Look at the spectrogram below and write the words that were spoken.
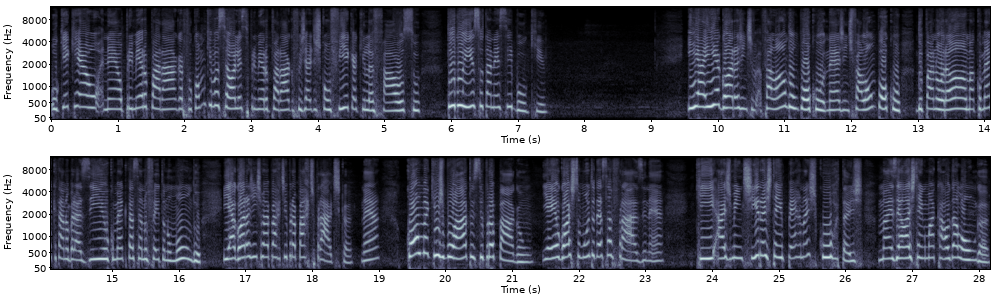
o que, que é o, né, o primeiro parágrafo, como que você olha esse primeiro parágrafo e já desconfia que aquilo é falso. Tudo isso está nesse e-book. E aí agora a gente falando um pouco, né, a gente falou um pouco do panorama, como é que está no Brasil, como é que está sendo feito no mundo, e agora a gente vai partir para a parte prática, né? Como é que os boatos se propagam? E aí eu gosto muito dessa frase, né? Que as mentiras têm pernas curtas, mas elas têm uma cauda longa.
